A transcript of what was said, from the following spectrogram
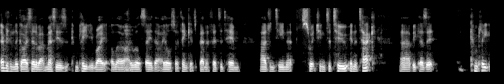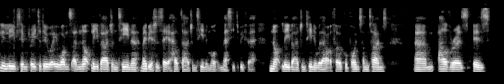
everything the guy said about Messi is completely right. Although I will say that I also think it's benefited him Argentina switching to two in attack uh, because it completely leaves him free to do what he wants and not leave Argentina. Maybe I should say it helped Argentina more than Messi, to be fair. Not leave Argentina without a focal point sometimes. Um, Alvarez is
